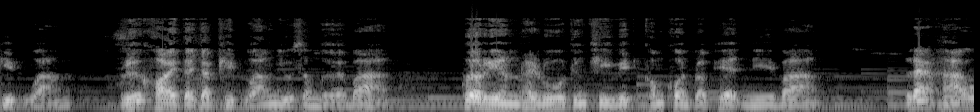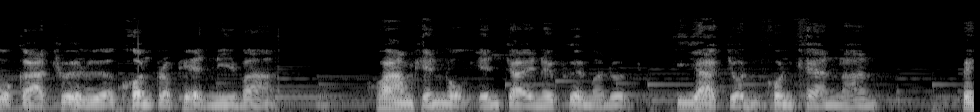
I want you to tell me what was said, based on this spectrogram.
ผิดหวัง หรือคอยแต่จะผิดหวังอยู่เสมอบ้าง เพื่อเรียนให้รู้ถึงชีวิตของคนประเภทนี้บ้าง และหาโอกาสช่วยเหลือคนประเภทนี้บ้าง ความเห็นอกเห็นใจในเพื่อนมนุษย์ที่ยากจนค้นแค้นนั้น เป็น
